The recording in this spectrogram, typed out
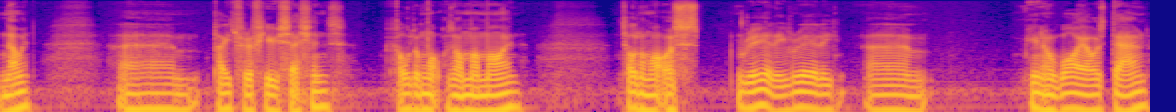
knowing. Um, paid for a few sessions, told them what was on my mind, told them what was really, really, um, you know, why I was down.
